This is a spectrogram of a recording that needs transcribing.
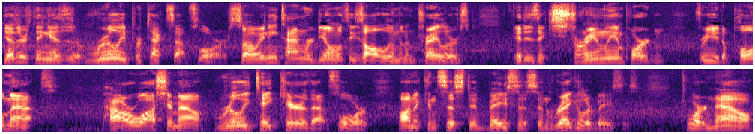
The other thing is is it really protects that floor. So anytime we're dealing with these all aluminum trailers, it is extremely important for you to pull mats, power wash them out, really take care of that floor on a consistent basis and regular basis to where now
